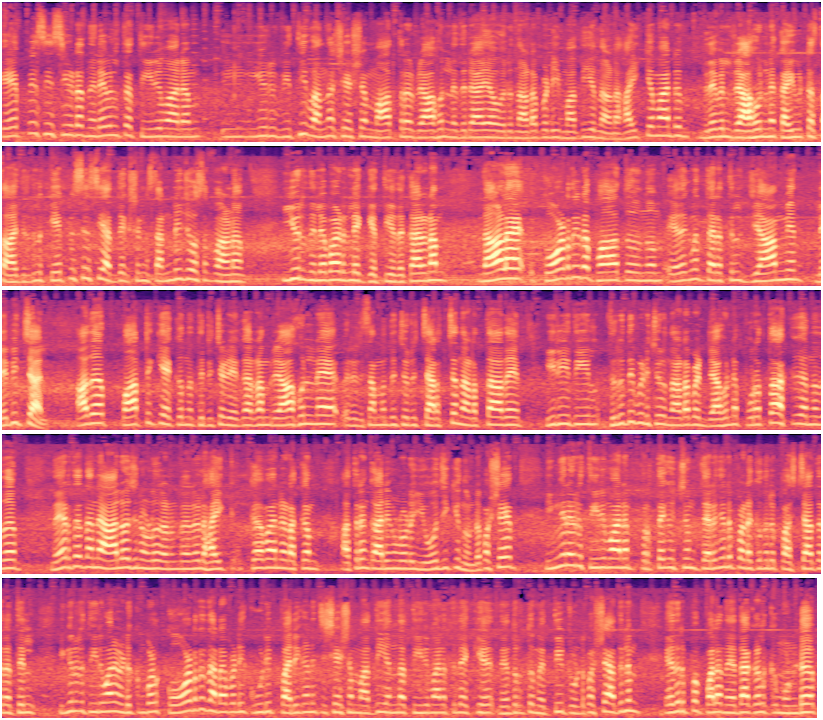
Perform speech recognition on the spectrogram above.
കെ പി സി സിയുടെ നിലവിലത്തെ തീരുമാനം ഈ ഒരു വിധി വന്ന ശേഷം മാത്രം രാഹുലിനെതിരായ ഒരു നടപടി മതിയെന്നാണ്. ഹൈക്കമാൻഡ് നിലവിൽ രാഹുലിനെ കൈവിട്ട സാഹചര്യത്തിൽ കെ പി സി സി അധ്യക്ഷൻ സണ്ണി ജോസഫാണ് ഈ ഒരു നിലപാടിലേക്ക് എത്തിയത്. കാരണം നാളെ കോടതിയുടെ ഭാഗത്തു നിന്നും ഏതെങ്കിലും തരത്തിൽ ജാമ്യം ലഭിച്ചാൽ അത് പാർട്ടിക്ക് ഏക്കുന്ന തിരിച്ചടി കാരണം രാഹുലിനെ സംബന്ധിച്ചൊരു ചർച്ച നടത്താതെ ഈ രീതിയിൽ ധൃതി പിടിച്ചൊരു നടപടി രാഹുലിനെ പുറത്താക്കുക എന്നത് നേരത്തെ തന്നെ ആലോചന ഉള്ളതാണ് നിലവിൽ ഹൈക്കമാൻഡ് അടക്കം അത്തരം കാര്യങ്ങളോട് യോജിക്കുന്നുണ്ട്. പക്ഷേ ഇങ്ങനെ ഒരു തീരുമാനം പ്രത്യേകിച്ചും തെരഞ്ഞെടുപ്പ് അടക്കുന്ന ഒരു പശ്ചാത്തലത്തിൽ ഇങ്ങനൊരു തീരുമാനം എടുക്കുമ്പോൾ കോടതി നടപടി കൂടി പരിഗണിച്ച ശേഷം മതി എന്ന തീരുമാനത്തിലേക്ക് നേതൃത്വം എത്തിയിട്ടുണ്ട്. പക്ഷേ അതിലും എതിർപ്പ് പല നേതാക്കൾക്കുമുണ്ട്.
